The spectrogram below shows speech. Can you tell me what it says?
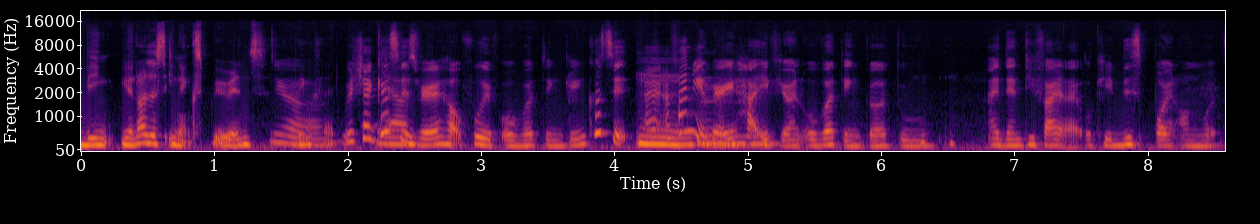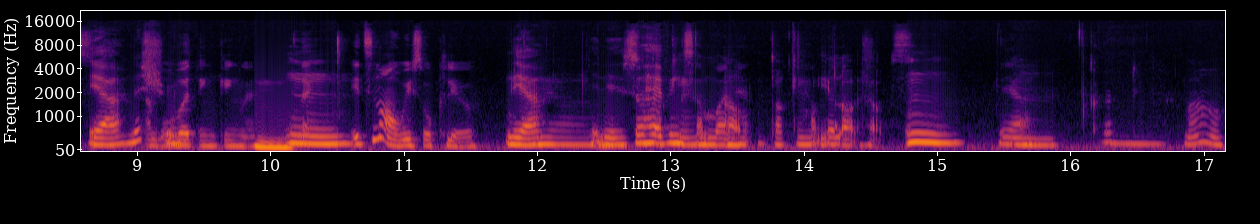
being you're not just inexperienced Yeah, like- which I guess yeah. is very helpful with overthinking because it. I, I find it very hard if you're an overthinker to identify like okay this point onwards. Yeah, that's I'm true. overthinking. Like, Mm. like Mm. it's not always so clear. Yeah, it is. So having someone. out, talking help it a lot. out helps. Mm, yeah. Wow.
